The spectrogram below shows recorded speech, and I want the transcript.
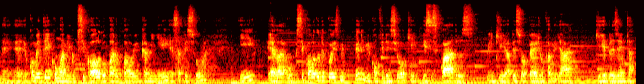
Né? É, eu comentei com um amigo psicólogo para o qual eu encaminhei essa pessoa e ela, o psicólogo depois me, ele me confidenciou que esses quadros em que a pessoa perde um familiar que representa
